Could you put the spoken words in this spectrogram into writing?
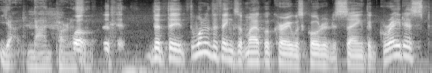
yeah, nonpartisan. Well, the, the, the, one of the things that Michael Curry was quoted as saying the greatest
